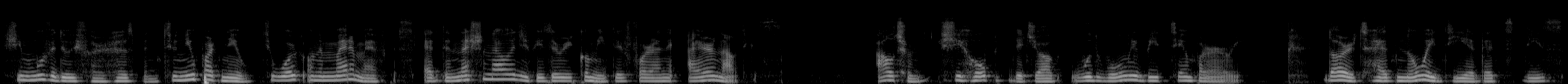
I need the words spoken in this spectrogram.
she moved with her husband to Newport News to work on the mathematics at the National Advisory Committee for Aeronautics. Although she hoped the job would only be temporary, Dorothy had no idea that this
